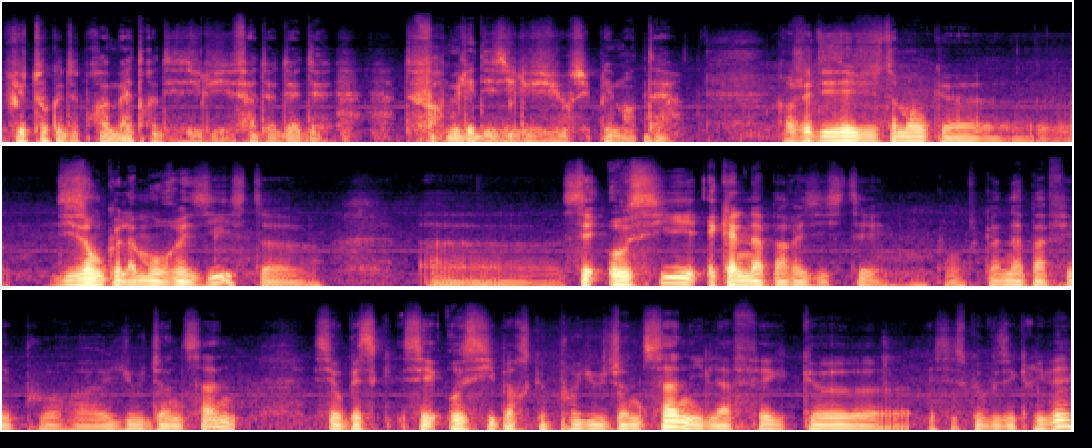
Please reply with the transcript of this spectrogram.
plutôt que de promettre des illusions, enfin de formuler des illusions supplémentaires. Quand je disais justement que, disons que l'amour résiste, euh, c'est aussi, et qu'elle n'a pas résisté, en tout cas n'a pas fait pour euh, Hugh Johnson, c'est aussi parce que pour Hugh Johnson, il a fait que, et c'est ce que vous écrivez,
